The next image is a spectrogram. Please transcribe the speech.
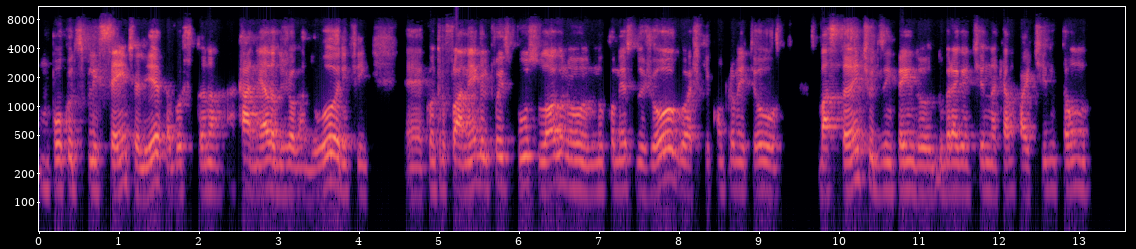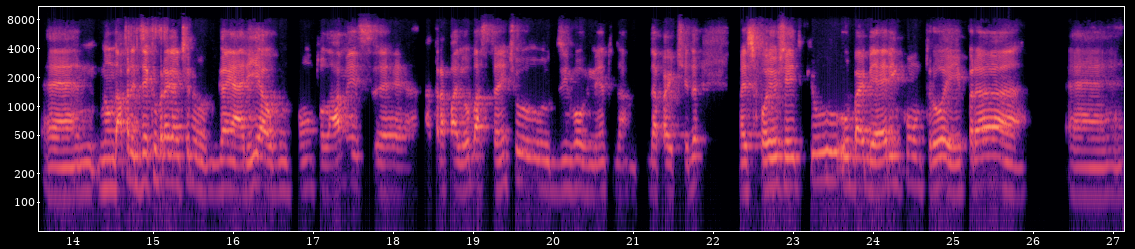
um pouco displicente ali, acabou chutando a canela do jogador, enfim. É, contra o Flamengo ele foi expulso logo no, no começo do jogo, acho que comprometeu bastante o desempenho do, do Bragantino naquela partida, então é, não dá para dizer que o Bragantino ganharia algum ponto lá, mas é, atrapalhou bastante o desenvolvimento da, da partida mas foi o jeito que o, o Barbieri encontrou aí para é,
